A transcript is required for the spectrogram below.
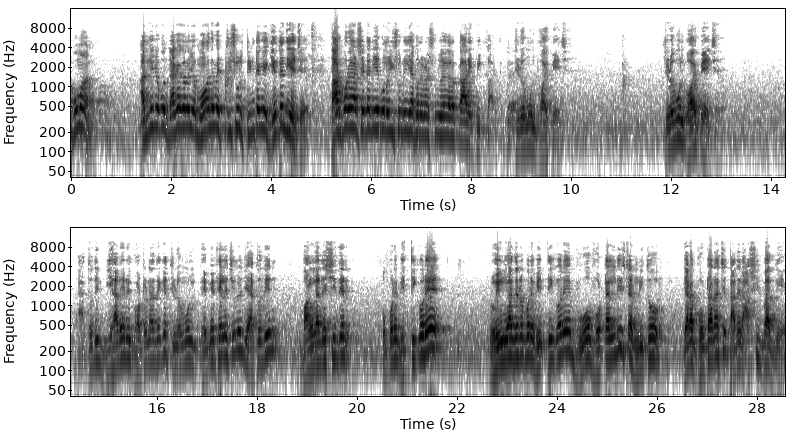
অপমান। আজকে যখন দেখা গেল যে মহাদেবের ত্রিশূল তিনটাকে গেঁথে দিয়েছে, তারপরে আর সেটা নিয়ে কোনো ইস্যু নেই, এখন এবার শুরু হয়ে গেল কার এপিক কার্ড? তৃণমূল ভয় পেয়েছে। তৃণমূল ভয় পেয়েছে। এতদিন বিহারের ঘটনা দেখে তৃণমূল ভেবে ফেলেছিল যে এতদিন বাংলাদেশিদের উপরে ভিত্তি করে, রোহিঙ্গাদের উপরে ভিত্তি করে ভুয়ো ভোটার লিস্ট আর মৃত যারা ভোটার আছে তাদের আশীর্বাদ নিয়ে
